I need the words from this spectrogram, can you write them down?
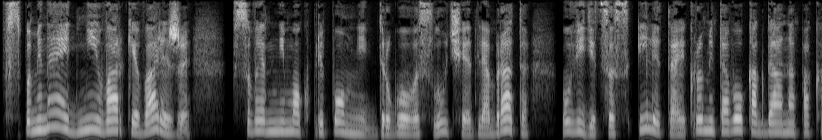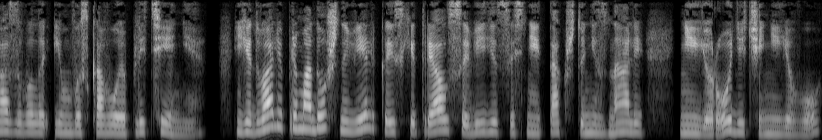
Вспоминая дни в арке Варежи, Свен не мог припомнить другого случая для брата увидеться с Илитой, кроме того, когда она показывала им восковое плетение. Едва ли прямодушный Велька исхитрялся видеться с ней так, что не знали ни ее родичи, ни его.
